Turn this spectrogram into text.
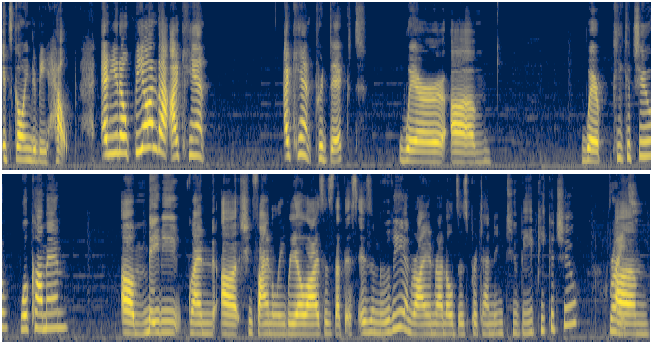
it's going to be help. And you know, beyond that, I can't I can't predict where um where Pikachu will come in. Um, maybe when uh, she finally realizes that this is a movie and Ryan Reynolds is pretending to be Pikachu. Right. Um,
